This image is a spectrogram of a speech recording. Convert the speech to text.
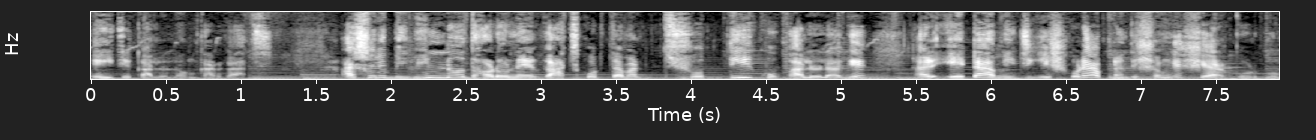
এই যে কালো লঙ্কার গাছ। আসলে বিভিন্ন ধরনের গাছ করতে আমার সত্যিই খুব ভালো লাগে, আর এটা আমি জিজ্ঞেস করে আপনাদের সঙ্গে শেয়ার করব।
